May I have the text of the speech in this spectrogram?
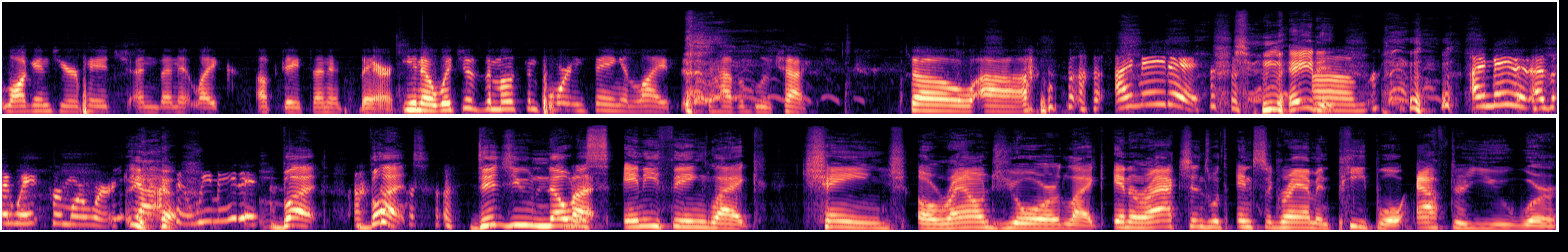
log into your page and then it like updates and it's there. You know, which is the most important thing in life is to have a blue check. So uh, I made it. You made it. Um, I made it as I wait for more work. Yeah, Yeah. we made it. But but did you notice anything like change around your like interactions with Instagram and people after you were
